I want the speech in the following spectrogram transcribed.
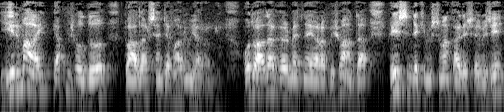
20 ay yapmış olduğu dualar sence malum ya Rabbi. O dualar hürmetine ya Rabbi şu anda Filistin'deki Müslüman kardeşlerimizi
